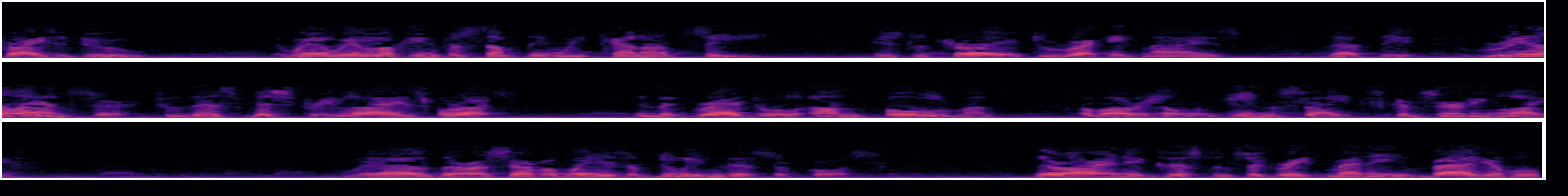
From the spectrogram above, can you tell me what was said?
try to do, where we're looking for something we cannot see, is to try to recognize that the real answer to this mystery lies for us in the gradual unfoldment of our own insights concerning life. Well, there are several ways of doing this, of course. There are in existence a great many valuable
